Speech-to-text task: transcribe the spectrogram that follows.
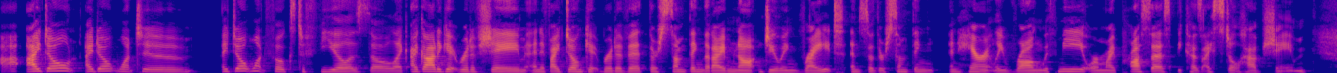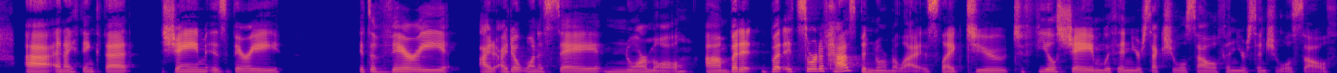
I, I don't I don't want to I don't want folks to feel as though like I got to get rid of shame and if I don't get rid of it there's something that I'm not doing right and so there's something inherently wrong with me or my process because I still have shame. Uh, and I think that shame is very it's a very I, I don't want to say normal, um, but it but it sort of has been normalized, like to to feel shame within your sexual self and your sensual self.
